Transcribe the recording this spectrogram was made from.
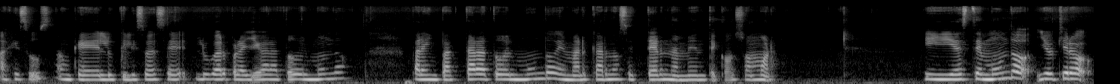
a Jesús, aunque Él utilizó ese lugar para llegar a todo el mundo, para impactar a todo el mundo y marcarnos eternamente con su amor. Y este mundo, yo quiero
